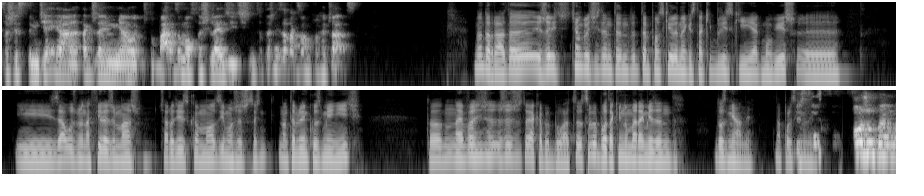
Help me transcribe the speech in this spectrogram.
co się z tym dzieje, ale także miał jakoś to bardzo mocno śledzić, to też nie za bardzo mam trochę czas. No dobra, to jeżeli ciągle ci ten, ten, ten polski rynek jest taki bliski, jak mówisz, yy, i załóżmy na chwilę, że masz czarodziejską moc i możesz coś na tym rynku zmienić, To najważniejsza rzecz to jaka by była? Co, co by było takim numerem jeden do zmiany na polskim rynku? Stworzyłbym,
